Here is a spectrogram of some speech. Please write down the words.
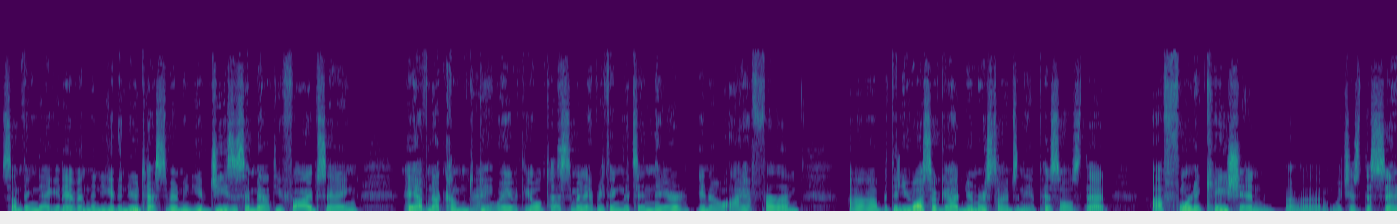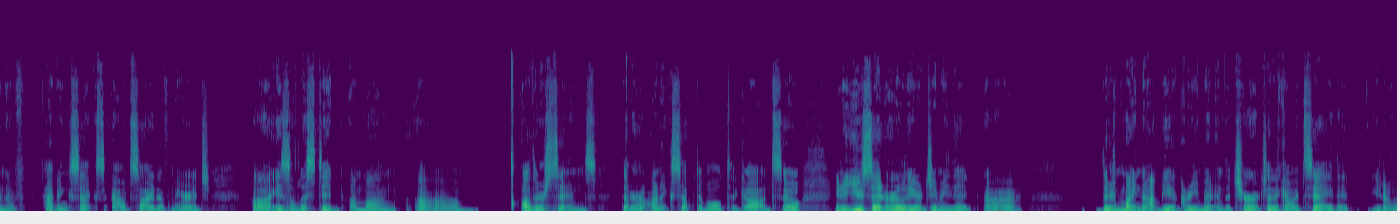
something negative. And then you get the New Testament. I mean, you have Jesus in Matthew 5 saying, hey, I've not come to right. do away with the Old Testament. Everything that's in there, you know, I affirm. Uh, but then you've also got numerous times in the epistles that uh, fornication, uh, which is the sin of having sex outside of marriage, uh, is listed among um, other sins that are unacceptable to God. So, you know, you said earlier, Jimmy, that uh, there might not be agreement in the church. I think I would say that, you know,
